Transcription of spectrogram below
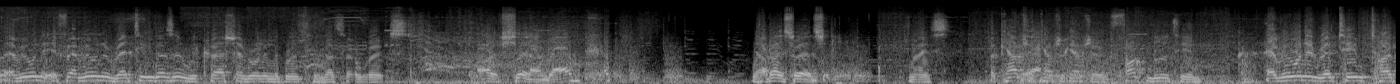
everyone. If everyone in the red team does it, we crash everyone in the blue team. That's how it works. Oh shit, I'm glad. How do I switch? Nice. But capture, Yeah. capture, capture. Fuck blue team. Everyone in red team type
